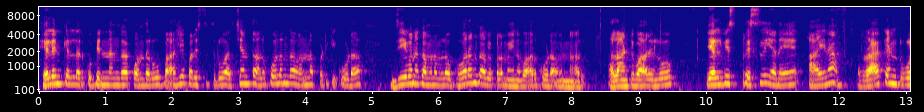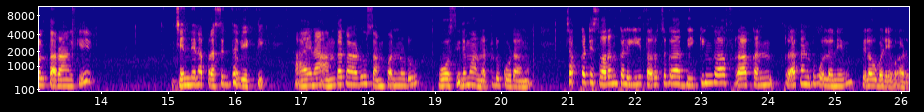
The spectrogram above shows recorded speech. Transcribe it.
హెలెన్ కెల్లర్కు భిన్నంగా కొందరు బాహ్య పరిస్థితులు అత్యంత అనుకూలంగా ఉన్నప్పటికీ కూడా జీవన గమనంలో ఘోరంగా విఫలమైన వారు కూడా ఉన్నారు. అలాంటి వారిలో ఎల్విస్ ప్రెస్లీ అనే ఆయన రాక్ అండ్ రోల్ తరానికి చెందిన ప్రసిద్ధ వ్యక్తి. ఆయన అందగాడు సంపన్నుడు ఓ సినిమా నటుడు కూడాను. చక్కటి స్వరం కలిగి తరచుగా the king of rock and rock and roll అని పిలువబడేవాడు.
